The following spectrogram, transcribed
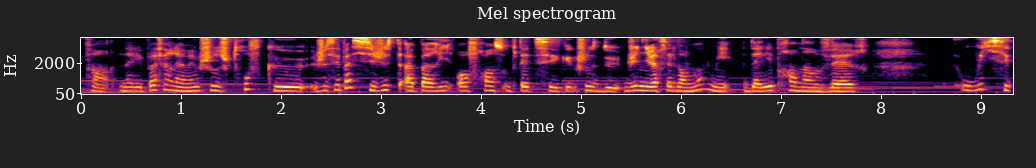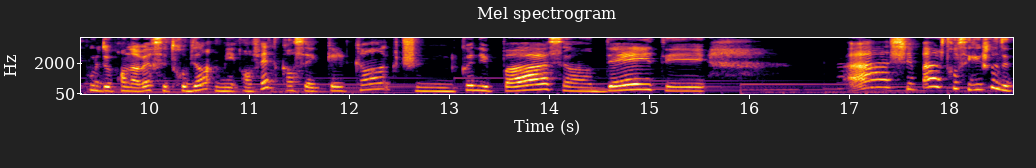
Enfin, n'allez pas faire la même chose. Je trouve que, je sais pas si c'est juste à Paris, en France, ou peut-être c'est quelque chose d'universel dans le monde, mais d'aller prendre un verre. Oui, c'est cool de prendre un verre, c'est trop bien, mais en fait, quand c'est quelqu'un que tu ne connais pas, c'est un date et. Ah, je sais pas, je trouve que c'est quelque chose de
